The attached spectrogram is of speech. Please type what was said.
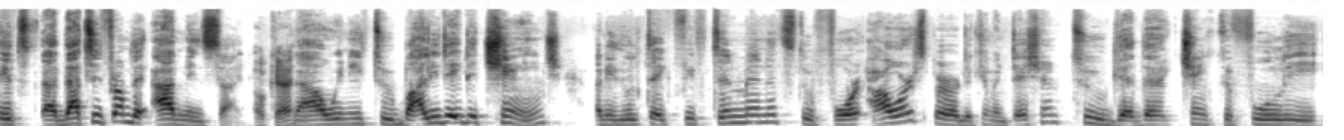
It's, uh, that's it from the admin side. Okay. Now we need to validate the change, and it will take 15 minutes to four hours per documentation to get the change to fully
